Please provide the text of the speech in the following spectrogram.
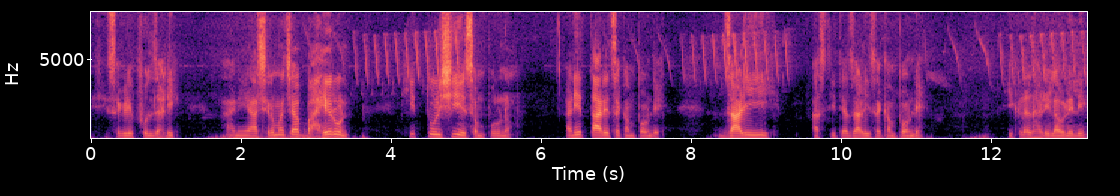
ही सगळी फुलझाडी आणि आश्रमाच्या बाहेरून ही तुळशी आहे संपूर्ण. आणि हे तारेचं कंपाऊंड आहे. जाळी असती त्या जाळीचं कंपाऊंड आहे. इकडं झाडी लावलेली आहे.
